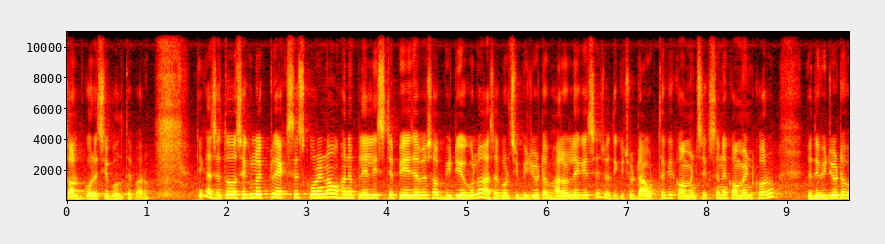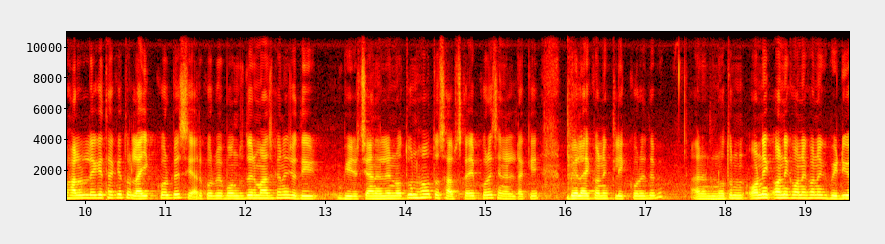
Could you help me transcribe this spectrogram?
সলভ করেছি বলতে পারো। ঠিক আছে? তো সেগুলো একটু অ্যাক্সেস করে নাও, ওখানে প্লেলিস্টে পেয়ে যাবে সব ভিডিওগুলো। আশা করছি ভিডিওটা ভালো লেগেছে। যদি কিছু ডাউট থাকে কমেন্ট সেকশানে কমেন্ট করো। যদি ভিডিওটা ভালো লেগে থাকে, তো লাইক করবে শেয়ার করবে বন্ধুদের মাঝখানে। যদি চ্যানেলে নতুন হও, তো সাবস্ক্রাইব করে চ্যানেলটাকে বেল আইকনে ক্লিক করে দেবে। আর নতুন অনেক অনেক অনেক অনেক ভিডিও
